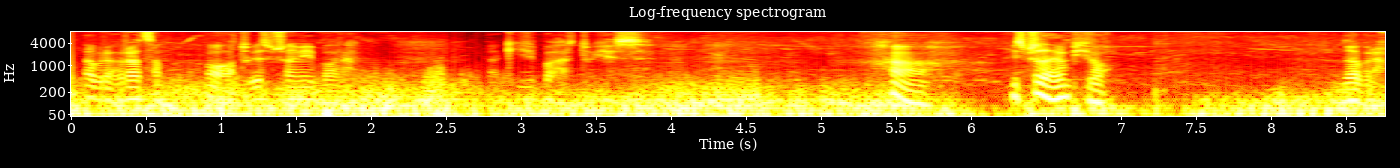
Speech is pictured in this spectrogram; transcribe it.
Dobra, wracam. O, a tu jest przynajmniej bar. Jakiś bar tu jest. Ha. I sprzedają piwo. Dobra.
